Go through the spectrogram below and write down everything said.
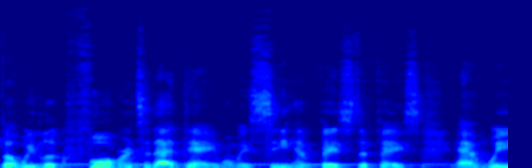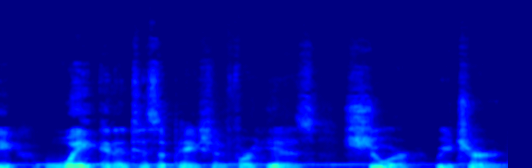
but we look forward to that day when we see Him face to face, and we wait in anticipation for His sure return.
